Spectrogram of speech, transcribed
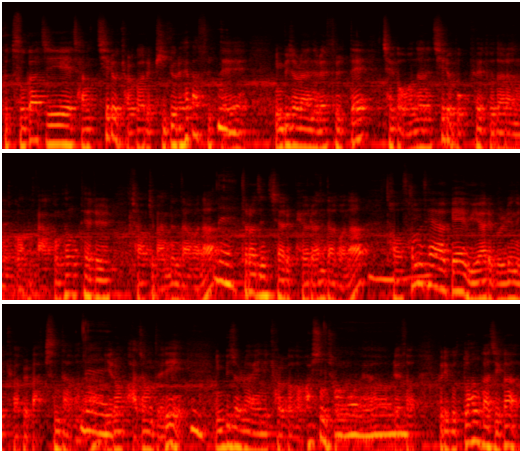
그 두 가지의 장 치료 결과를 비교를 해봤을 때 음. 인비절라인을 했을 때 제가 원하는 치료 목표에 도달하는 거, 그러니까 악동 형태를 정확히 만든다거나 네. 틀어진 치아를 배열한다거나 더 섬세하게 위아래 물리는 교합을 맞춘다거나 네. 이런 과정들이 음. 인비절라인의 결과가 훨씬 좋은 오. 거예요. 그래서 그리고 또 한 가지가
